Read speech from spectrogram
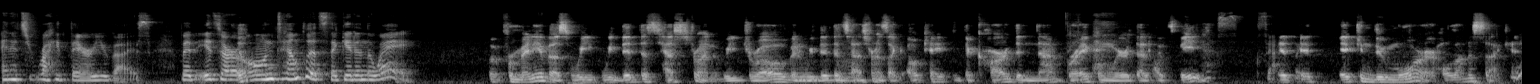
and it's right there you guys but it's our own templates that get in the way but for many of us, we we did this test run. We drove and we did the mm-hmm. test run. It's like, okay, the car did not break when we were at that high speed. Yes, exactly. It, it, it can do more. Hold on a second.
